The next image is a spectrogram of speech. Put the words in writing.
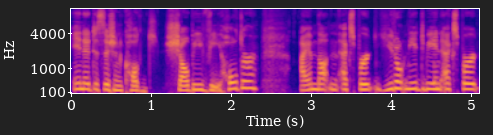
in a decision called Shelby v. Holder. I am not an expert. You don't need to be an expert.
